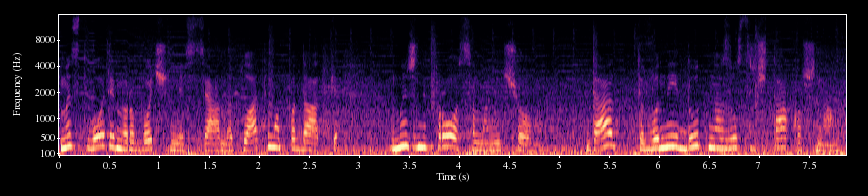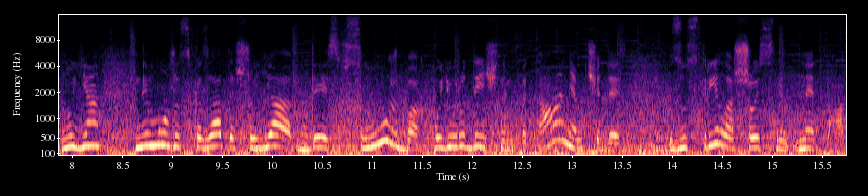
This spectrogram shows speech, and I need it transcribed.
Ми створюємо робочі місця, ми платимо податки. Ми ж не просимо нічого. Да? То вони йдуть на зустріч також нам. Ну я не можу сказати, що я десь в службах по юридичним питанням чи десь зустріла щось не так.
